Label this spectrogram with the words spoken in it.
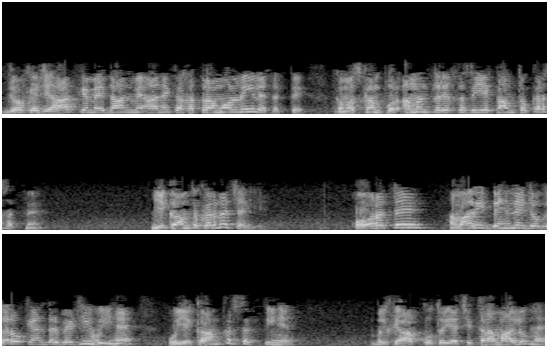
جو کہ جہاد کے میدان میں آنے کا خطرہ مول نہیں لے سکتے، کم از کم پرامن طریقے سے یہ کام تو کر سکتے ہیں۔ یہ کام تو کرنا چاہیے۔ عورتیں، ہماری بہنیں جو گھروں کے اندر بیٹھی ہوئی ہیں، وہ یہ کام کر سکتی ہیں۔ بلکہ آپ کو تو یہ اچھی طرح معلوم ہے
